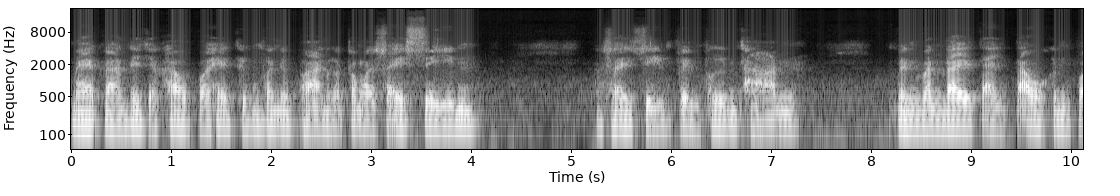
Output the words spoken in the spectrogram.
แม้การที่จะเข้าไปให้ถึงพระนิพพานก็ต้องอาศัยศีล อาศัยศีลเป็นพื้นฐาน เป็นบันไดไต่เต้าขึ้นไป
